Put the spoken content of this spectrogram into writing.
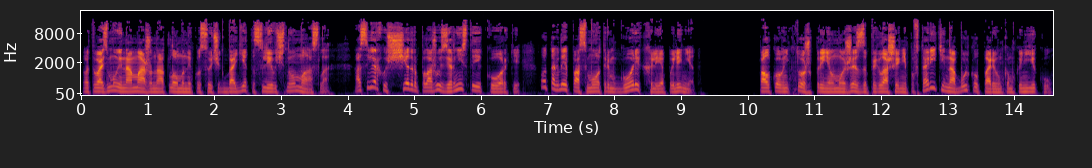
Вот возьму и намажу на отломанный кусочек багета сливочного масла, а сверху щедро положу зернистые корки. Вот тогда и посмотрим, горек хлеб или нет. Полковник тоже принял мой жест за приглашение повторить и набулькал по рюмкам коньяку.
